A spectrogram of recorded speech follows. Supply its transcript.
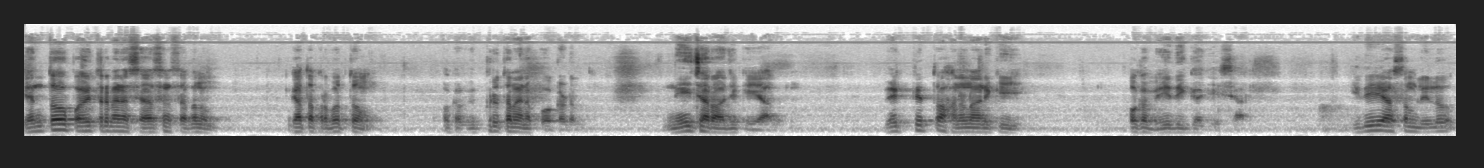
ఎంతో పవిత్రమైన శాసనసభను గత ప్రభుత్వం ఒక వికృతమైన పోకడలు నీచ రాజకీయాలు వ్యక్తిత్వ హననానికి ఒక వేదికగా చేశారు. ఇదే అసెంబ్లీలో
